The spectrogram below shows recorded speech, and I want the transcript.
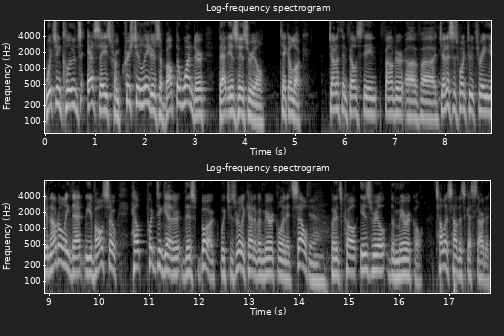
which includes essays from Christian leaders about the wonder that is Israel. take a look. Jonathan Feldstein, founder of uh, Genesis 123. You not only that, but you've also helped put together this book, which is really kind of a miracle in itself, Yeah. but it's called Israel the Miracle. Tell us how this got started.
